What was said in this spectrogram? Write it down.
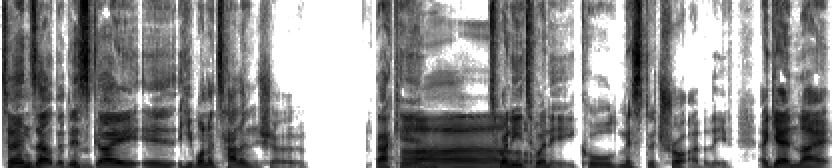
turns out that this Mhm. guy is he won a talent show back in oh. 2020 called Mr. Trot, I believe. Again, like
